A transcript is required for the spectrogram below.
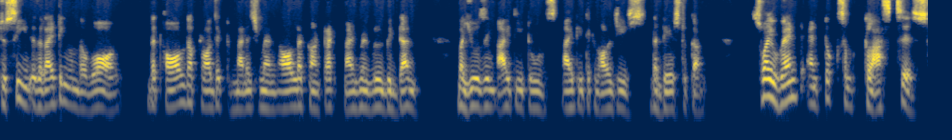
to see the writing on the wall that all the project management, all the contract management will be done by using IT tools, IT technologies, the days to come. So I went and took some classes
